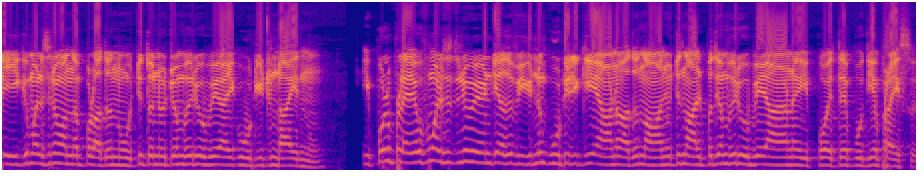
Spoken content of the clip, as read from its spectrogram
ലീഗ് മത്സരം വന്നപ്പോൾ അത് നൂറ്റി തൊണ്ണൂറ്റൊമ്പത് രൂപയായി കൂട്ടിയിട്ടുണ്ടായിരുന്നു. ഇപ്പോൾ പ്ലേ ഓഫ് മത്സരത്തിന് വേണ്ടി അത് വീണ്ടും കൂട്ടിയിരിക്കുകയാണ്. അത് നാനൂറ്റി നാൽപ്പത്തി ഒമ്പത് രൂപയാണ് ഇപ്പോഴത്തെ പുതിയ പ്രൈസ്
